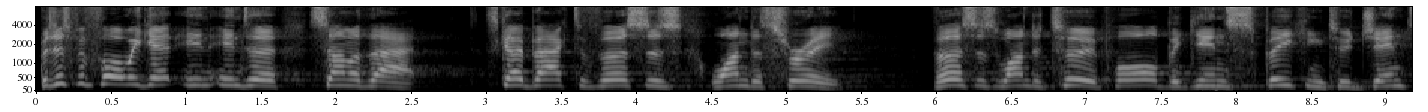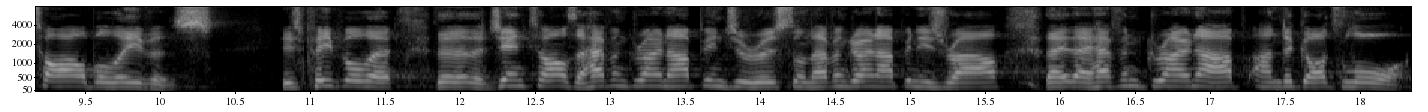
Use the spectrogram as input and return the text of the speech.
But just before we get in, into some of that, let's go back to verses 1 to 3. Verses 1 to 2, Paul begins speaking to Gentile believers. These people that, that are the Gentiles that haven't grown up in Jerusalem, they haven't grown up in Israel, they, they haven't grown up under God's law.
